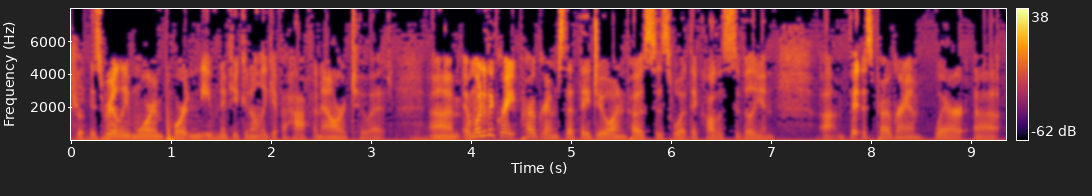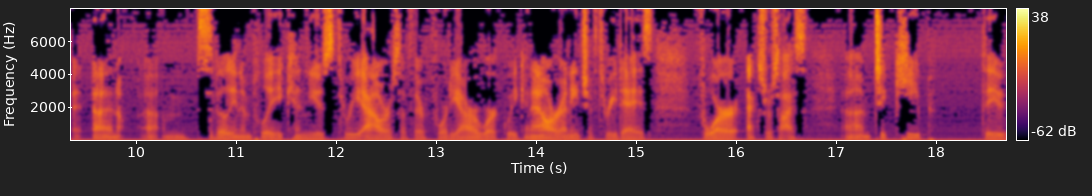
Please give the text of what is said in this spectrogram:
Sure. is really more important, even if you can only give a half an hour to it. Um, and one of the great programs that they do on Post is what they call the civilian um, fitness program, where uh, an um, civilian employee can use three hours of their 40-hour work week, an hour on each of three days, for exercise um, to keep the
